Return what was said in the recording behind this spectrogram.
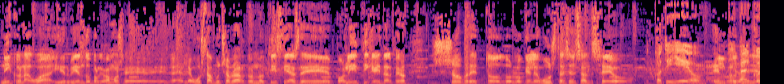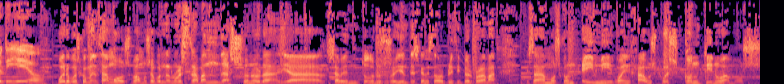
Ni con agua hirviendo, porque vamos, eh, le- gusta mucho hablar con noticias de política y tal, pero sobre todo lo que le gusta es el salseo. El cotilleo. El Me va el cotilleo. Bueno, pues comenzamos. Vamos a poner nuestra banda sonora. Ya saben todos nuestros oyentes que han estado al principio del programa, estábamos con Amy Winehouse, pues continuamos.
